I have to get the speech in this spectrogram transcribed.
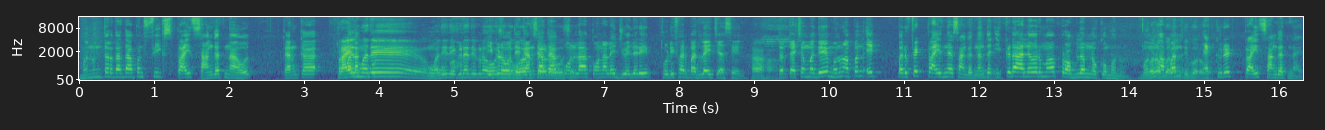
म्हणून तर दादा आपण फिक्स प्राइस सांगत नाही आहोत कारण का तुम्हाला मध्ये खूप- मध्ये तिकडे तिकडे इकडे होते कारण का आता कोणाला कोणाला ज्वेलरी थोडीफार बदलायची असेल हां हां. तर त्याच्यामध्ये म्हणून आपण एक परफेक्ट प्राइस नाही सांगत. नंतर इकडे आल्यावर मग प्रॉब्लेम नको म्हणून. म्हणून आपण. ॲक्युरेट प्राइस सांगत नाहीत.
